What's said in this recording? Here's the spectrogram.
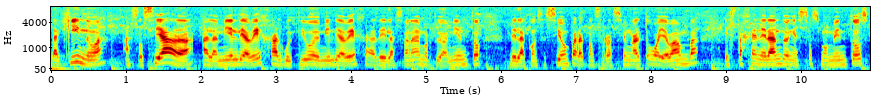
La quinoa asociada a la miel de abeja, al cultivo de miel de abeja de la zona de amortiguamiento de la concesión para conservación Alto Guayabamba está generando en estos momentos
